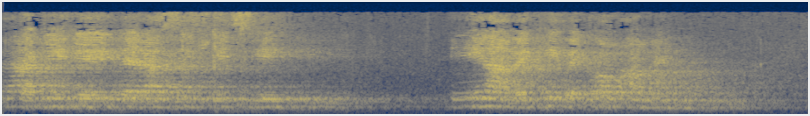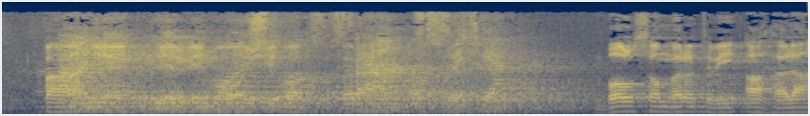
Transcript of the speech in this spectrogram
tak nech je i teraz i vždycky, i na veky vekov. Amen. Páne, vievi môj život z rán posvetia. Bol som mŕtvý a hľa,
